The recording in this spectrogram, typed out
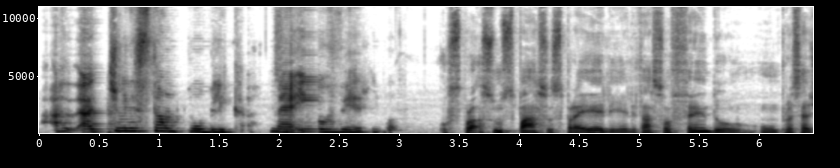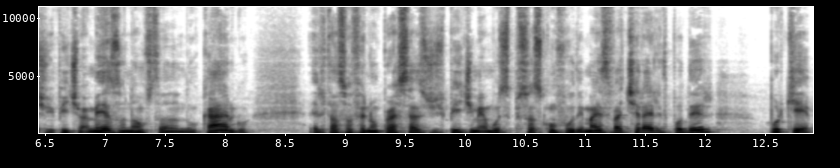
a administração pública, né, Sim. e governo. Os próximos passos para ele, ele está sofrendo um processo de impeachment, mesmo não estando no cargo, ele está sofrendo um processo de impeachment. Muitas pessoas confundem, mas vai tirar ele do poder por quê?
